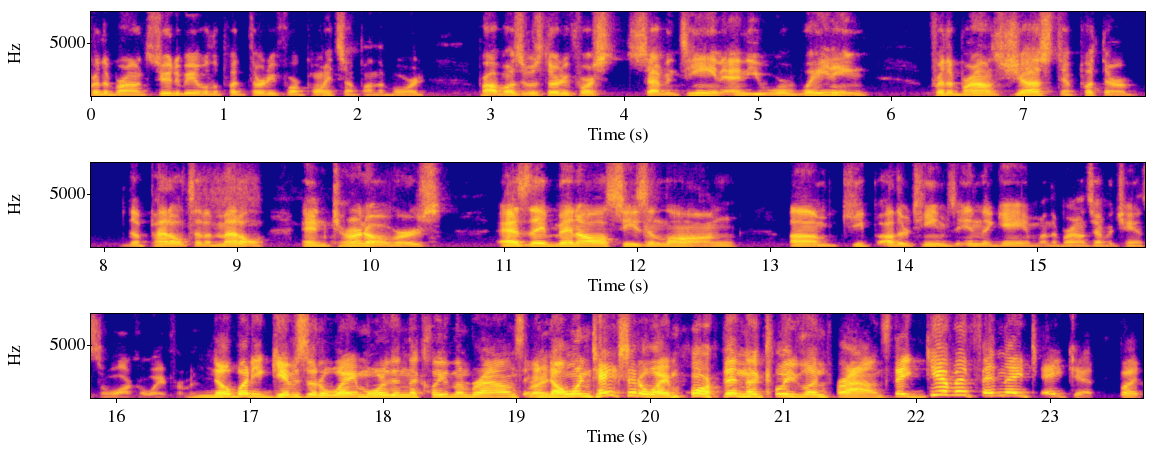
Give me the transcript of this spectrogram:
for the Browns too to be able to put 34 points up on the board. Problem was it was 34-17, and you were waiting for the Browns just to put their the pedal to the metal and turnovers as they've been all season long um, keep other teams in the game when the Browns have a chance to walk away from it. Nobody gives it away more than the Cleveland Browns, right. and no one takes it away more than the Cleveland Browns. They give it and they take it. But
